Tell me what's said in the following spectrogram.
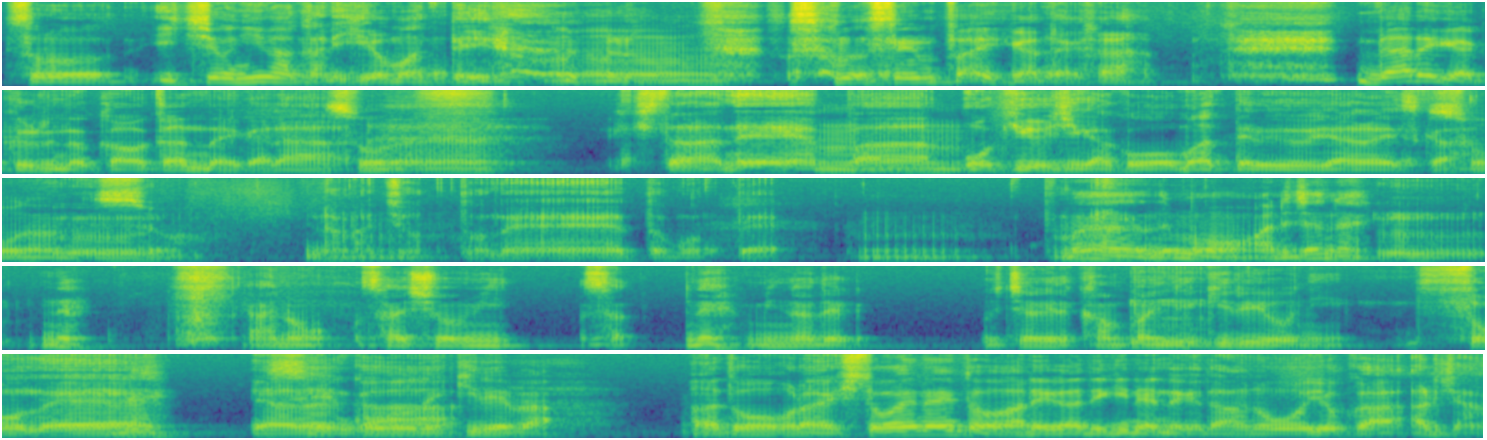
その一応にわかに広まっている、その先輩方が誰が来るのかわかんないからそうだね。したらねやっぱお給仕がこう待ってるじゃないですか。そうなんですよ、うん。だからちょっとねと思って。まあでもあれじゃない、ね。あの最初みさねみんなで打ち上げで乾杯できるように、そうね。ね成功できれば。あとほら人がいないとあれができないんだけどあのよくあるじゃん。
